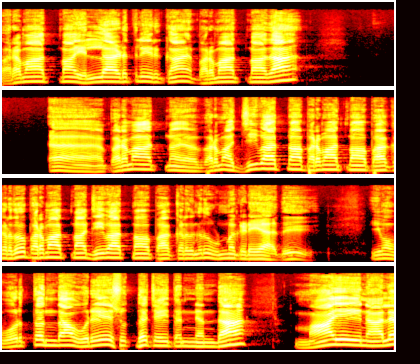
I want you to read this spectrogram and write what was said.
பரமாத்மா எல்லா இடத்துலையும் இருக்கான். பரமாத்மா தான் பரமாத்மா பரமா ஜீவாத்மா பரமாத்மாவை பார்க்குறதோ பரமாத்மா ஜீவாத்மாவை பார்க்குறதுங்கிறது உண்மை கிடையாது. இவன் ஒருத்தந்தான் ஒரே சுத்த சைத்தன்யந்தான் மாயையினால்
